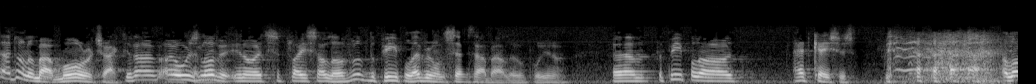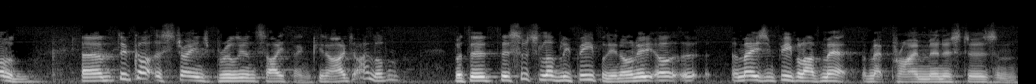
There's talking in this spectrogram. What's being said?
I don't know about more attracted. I, I always love it. You know, it's a place I love. I love the people. Everyone says that about Liverpool, you know. Um, the people are head cases. a lot of them. Um, they've got a strange brilliance, I think. You know, I, I love them. But they're, they're such lovely people, you know, and, uh, uh, amazing people I've met. I've met prime ministers and,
